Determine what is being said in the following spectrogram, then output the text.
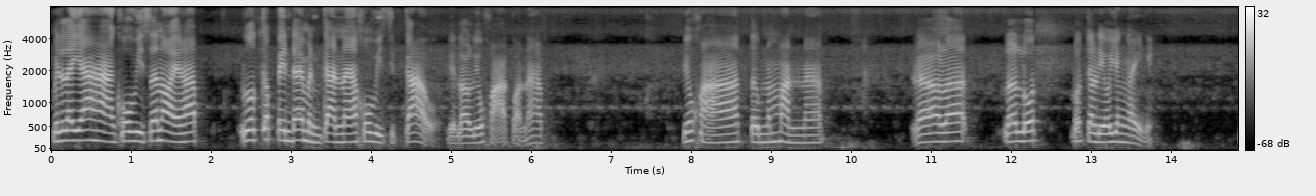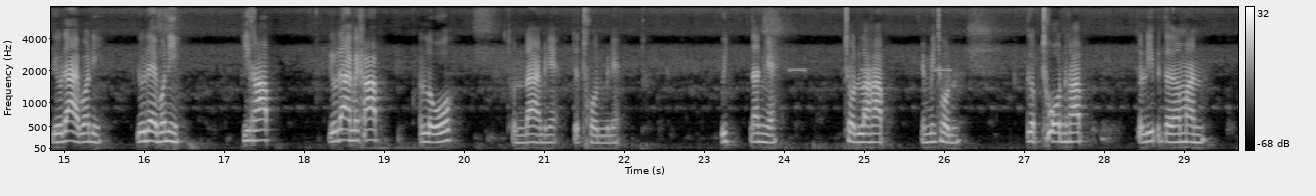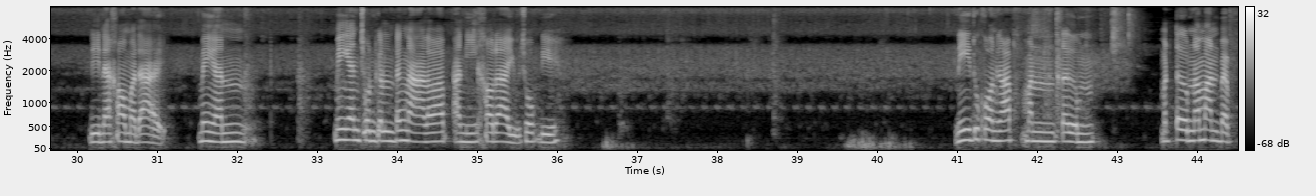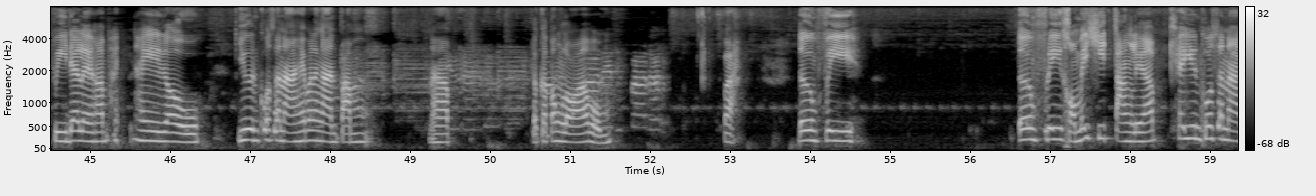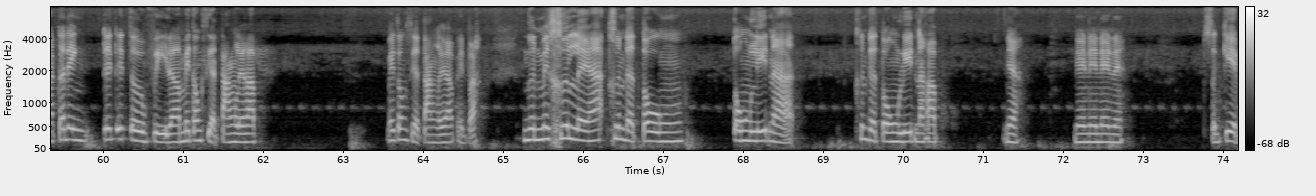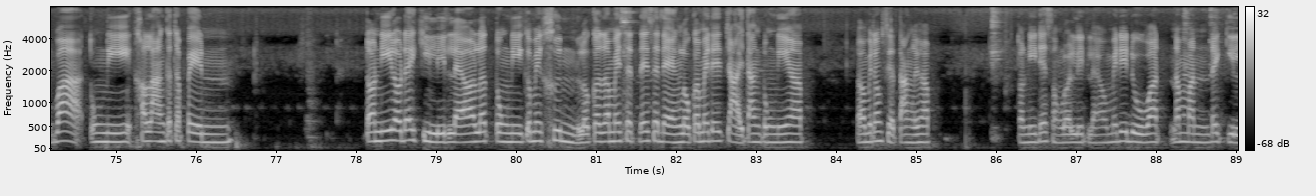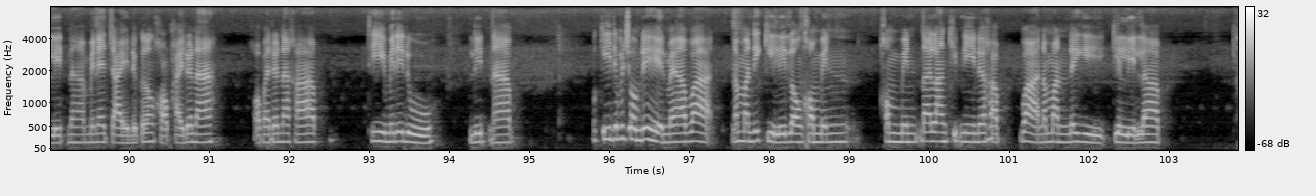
เว้นระยะห่างโควิดซะหน่อยครับ รถก็เป็นได้เหมือนกันนะโควิดสิบเก้าเดี๋ยวเราเลี้ยวขวาก่อนนะครับ เลี้ยวขวาเติมน้ำมันนะครับ แล้วแล้วแล้วรถรถจะเลี้ยวยังไงนี่เลี้ยวได้ป่ะนี่เลี้ยวได้ป่ะนี่พี่ครับเลี้ยวได้ไหมครับฮัลโหลชนได้ไหมเนี่ย จะชนไหมเนี่ย วินั่นไง ชนแล้วครับ ยังไม่ชน เกือบชนครับ จะรีบไปเติมน้ำมัน ดีนะเข้ามาได้ ไม่งั้น ไม่งั้นชนกันตั้งนานแล้วครับ อันนี้เข้าได้อยู่โชคดี นี่ทุกคนครับ มันเติม มันเติมน้ำมันแบบฟรีได้เลยครับ ใหให้เรายื่นโฆษณาให้พนักงานปั๊มนะครับ แล้วก็ต้องรอครับผม ไปเติมฟรี เติมฟรีเขาไม่คิดตังค์เลยครับ แค่ยื่นโฆษณาก็ได้ได้ได้เติมฟรีแล้วไม่ต้องเสียตังค์เลยครับ ไม่ต้องเสียตังค์เลยครับ เห็นปะเงินไม่ขึ้นเลยฮะ ขึ้นแต่ตรงตรงลิตรนะขึ้นแต่ตรงลิตรนะครับเนี่ยเนี่ยเนี่ยเนี่ยเนี่ยสังเกตว่าตรงนี้ข้างล่างก็จะเป็น ตอนนี้เราได้กี่ลิตรแล้วแล้วตรงนี้ก็ไม่ขึ้น เราก็จะไม่ได้แสดงเราก็ไม่ได้จ่ายตังค์ตรงนี้ครับ เราไม่ต้องเสียตังค์เลยครับ ตอนนี้ได้สองร้อยลิตรแล้วไม่ได้ดูว่าน้ำมันได้กี่ลิตรนะครับไม่แน่ใจเดี๋ยวก็ต้องขออภัยด้วยนะ ขออภัยด้วยนะครับ ที่ไม่ได้ดูลิตรนะครับ เมื่อกี้ท่านผู้ชมได้เห็นไหมครับว่าน้ำมันได้กี่ลิตรลองคอมเมนต์คอมเมนต์ใต้ล่างคลิปนี้นะครับ ว่าน้ำมันได้กี่กี่ลิตรแล้วครับ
